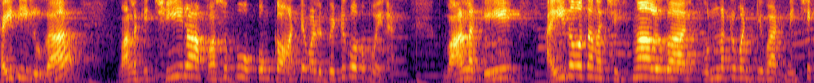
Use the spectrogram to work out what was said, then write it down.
ఖైదీలుగా వాళ్ళకి చీర పసుపు కుంకం అంటే వాళ్ళు పెట్టుకోకపోయినా. వాళ్ళకి ఐదవ తన చిహ్నాలుగా ఉన్నటువంటి వాటినిచ్చి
